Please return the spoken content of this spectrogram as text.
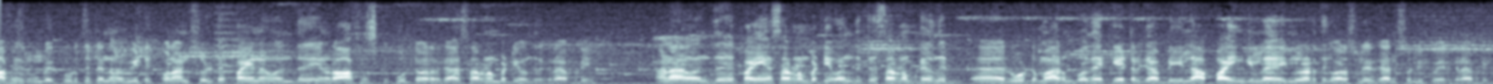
ஆஃபீஸில் கொண்டு போய் கொடுத்துட்டு நம்ம வீட்டுக்கு போகலான்னு சொல்லிட்டு பையனை வந்து என்னோட ஆஃபீஸ்க்கு கூப்பிட்டு வரதுக்காக சரணம்பட்டி வந்திருக்கிறா அப்படி ஆனால் வந்து பையன் சரணம்பட்டி வந்துட்டு சரணம்பட்டி வந்து ரூட் மாறும்போதே கேட்டிருக்கா அப்படி. இல்லை அப்பா இங்கே இல்லை இன்னொரு இடத்துக்கு வர சொல்லியிருக்காருன்னு சொல்லி போயிருக்கிறா அப்படி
